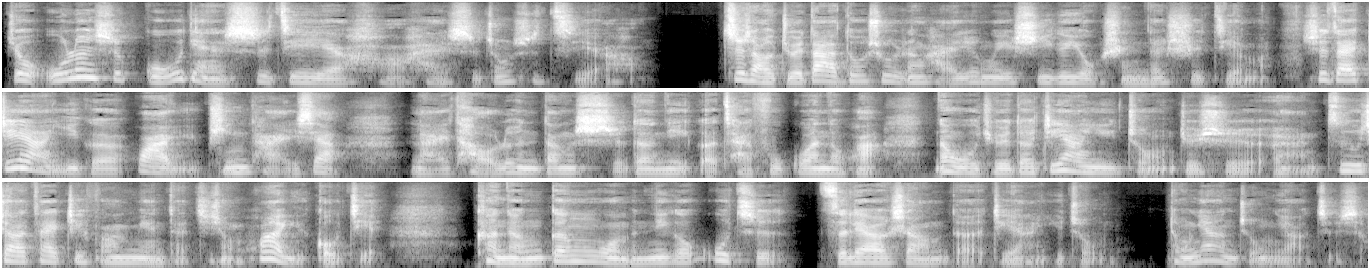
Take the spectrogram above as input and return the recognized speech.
就无论是古典世界也好，还是中世纪也好，至少绝大多数人还认为是一个有神的世界嘛。是在这样一个话语平台下来讨论当时的那个财富观的话，那我觉得这样一种就是嗯，基督教在这方面的这种话语构建，可能跟我们那个物质资料上的这样一种同样重要，至少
